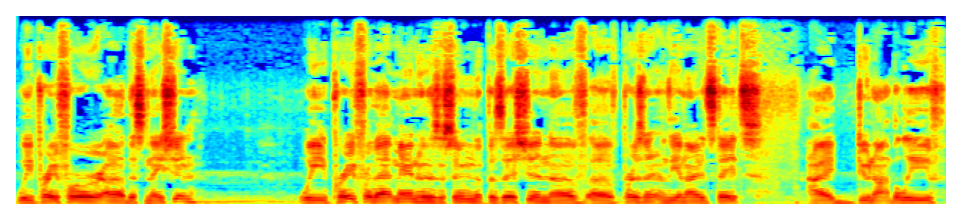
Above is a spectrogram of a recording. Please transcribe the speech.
We pray for uh, this nation. We pray for that man who has assumed the position of, of president of the United States. I do not believe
